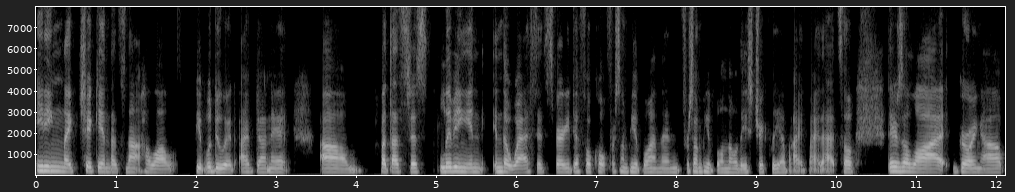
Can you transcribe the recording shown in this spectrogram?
eating like chicken that's not halal, people do it. I've done it. Um, but that's just living in in the west it's very difficult for some people and then for some people no they strictly abide by that so there's a lot growing up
